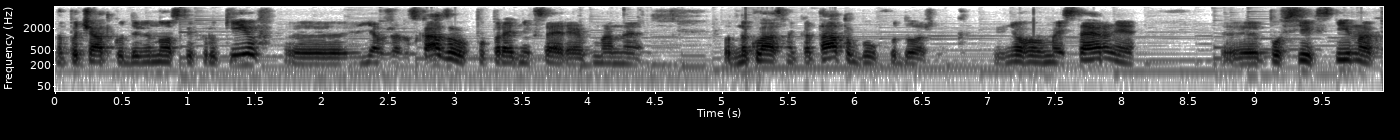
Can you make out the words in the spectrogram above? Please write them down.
на початку 90-х років, е, я вже розказував в попередніх серіях, в мене однокласника тато був художник. І в нього в майстерні по всіх стінах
